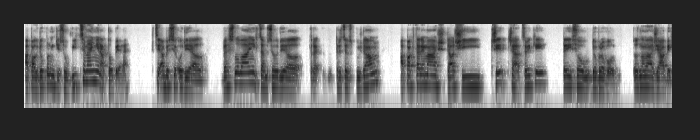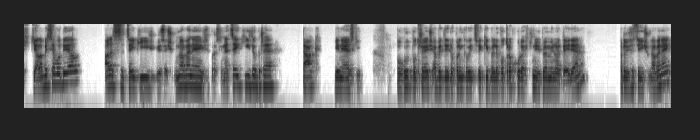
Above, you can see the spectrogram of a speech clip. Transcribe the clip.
a pak doplňky jsou víceméně na tobě. Chci, aby si odjel veslování, chci, aby si odjel tri- triceps pushdown a pak tady máš další tři třeba cviky, které jsou dobrovolné. To znamená, že já bych chtěl, aby se odjel, ale se cítíš, že jsi unavený, že se prostě necítíš dobře, tak je nejezdí. Pokud potřebuješ, aby ty doplňkové cviky byly o trochu lehčí, než byl minulý týden, protože se cítíš unavený,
